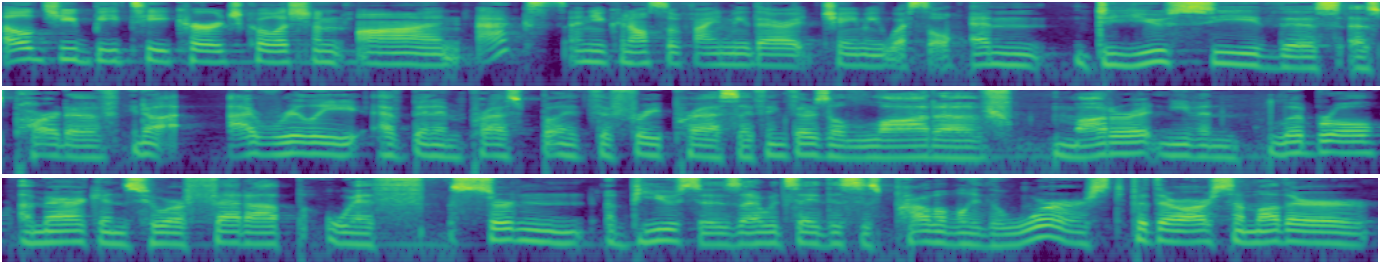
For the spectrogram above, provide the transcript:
LGBT Courage Coalition on X, and you can also find me there at Jamie Whistle. And do you see this as part of, you know, I really have been impressed by the free press. I think there's a lot of moderate and even liberal Americans who are fed up with certain abuses. I would say this is probably the worst, but there are some other,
